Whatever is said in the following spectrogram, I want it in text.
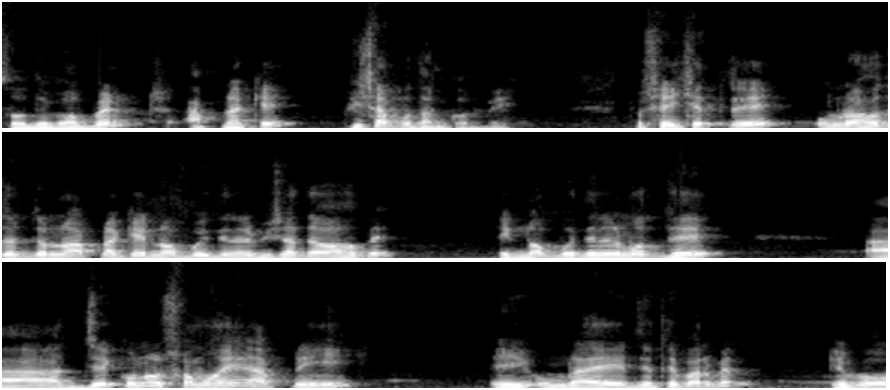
সৌদি গভর্নমেন্ট আপনাকে ভিসা প্রদান করবে। তো সেই ক্ষেত্রে উমরা হজের জন্য আপনাকে নব্বই দিনের ভিসা দেওয়া হবে। এই নব্বই দিনের মধ্যে যে কোনো সময় আপনি এই উমরায় যেতে পারবেন এবং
